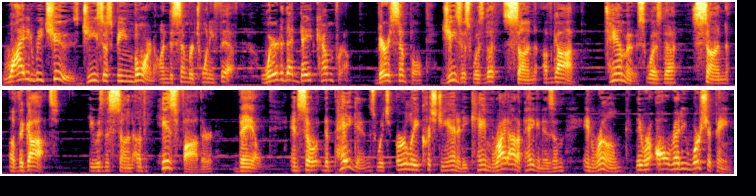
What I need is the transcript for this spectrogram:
Why did we choose Jesus being born on December 25th? Where did that date come from? Very simple. Jesus was the Son of God. Tammuz was the son of the gods. He was the son of his father, Baal. And so the pagans, which early Christianity came right out of paganism in Rome, they were already worshiping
